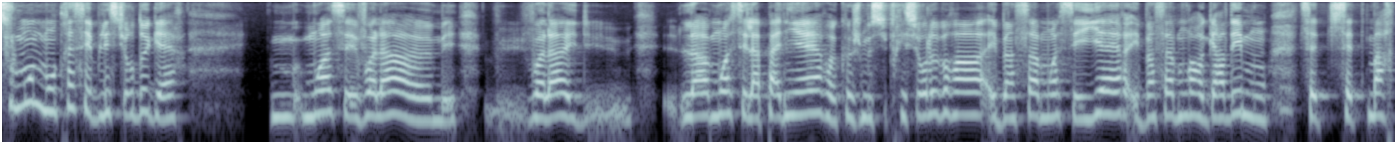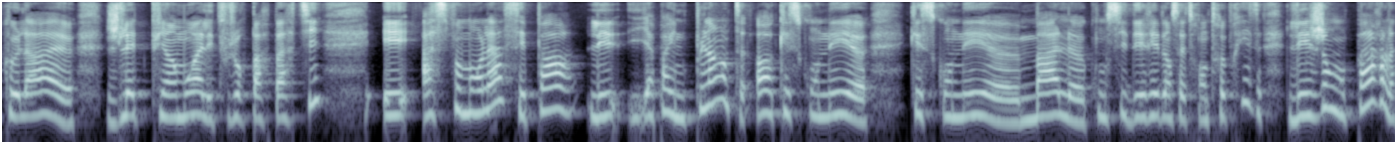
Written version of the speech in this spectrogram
tout le monde montrait ses blessures de guerre moi c'est voilà euh, mais voilà là moi c'est la panière que je me suis pris sur le bras. Et ben ça moi c'est hier. Et ben ça moi regardez mon cette, cette marque là euh, je l'ai depuis un mois elle est toujours pas repartie et à ce moment-là c'est pas il y a pas une plainte. Oh qu'est-ce qu'on est, euh, qu'est-ce qu'on est mal considéré dans cette entreprise? Les gens en parlent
